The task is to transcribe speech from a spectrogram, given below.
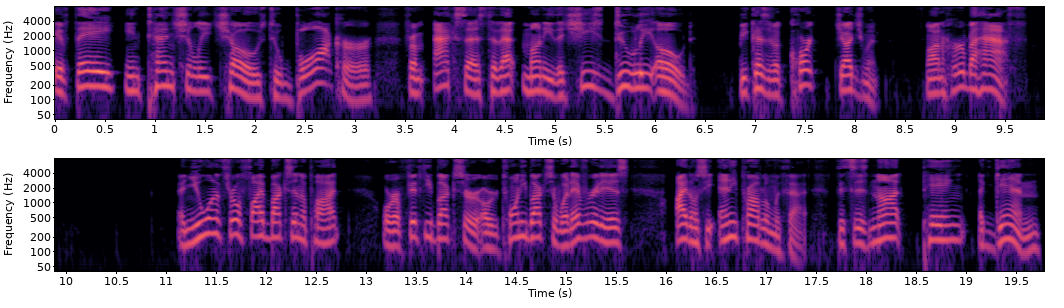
If they intentionally chose to block her from access to that money that she's duly owed because of a court judgment on her behalf, and you want to throw five bucks in a pot, or 50 bucks or, or 20 bucks or whatever it is, I don't see any problem with that. This is not paying again.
